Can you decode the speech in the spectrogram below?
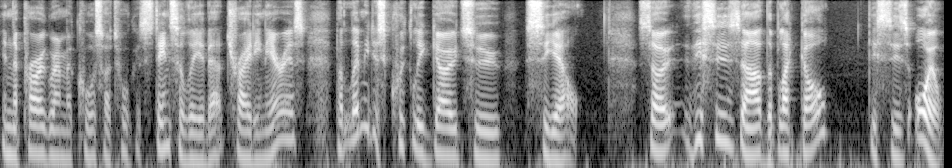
in the program. Of course I talk extensively about trading areas but let me just quickly go to CL so this is uh, the black gold. This is oil.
